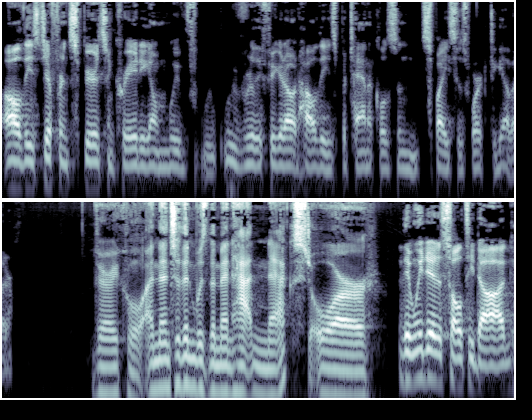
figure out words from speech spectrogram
all these different spirits and creating them, we've we've really figured out how these botanicals and spices work together. Very cool. And then so then was the Manhattan next, or then we did a salty dog,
